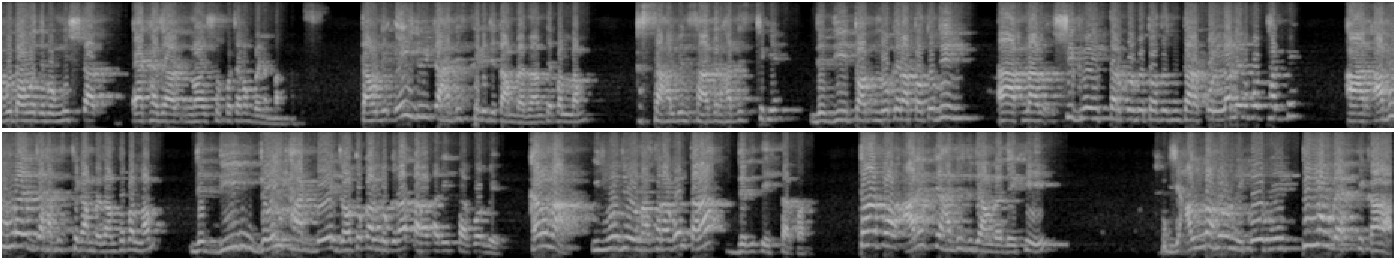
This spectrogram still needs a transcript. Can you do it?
আবু দাউদ এবং মিসকাত এক হাজার নয়শো পঁচানব্বই নম্বর হাদিস। তাহলে এই দুইটা হাদিস থেকে যেটা আমরা জানতে পারলাম, সাহাল বিন সাহাদের হাদিস থেকে, যে লোকেরা ততদিন আপনার শীঘ্র ইফতার করবে, ততদিন তারা কল্যাণের উপর থাকবে। আর আবু হুরাইর যে হাদিস থেকে আমরা জানতে পারলাম, যে দিন জয়ী থাকবে যতকাল লোকেরা তাড়াতাড়ি ইফতার করবে। কেননা ইহুদি ও নাসারাগণ তারা দেরিতে ইফতার করে। তারপর আরেকটি হাদিস যদি আমরা দেখি, যে আল্লাহর নিকটে প্রিয় ব্যক্তি কারা?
